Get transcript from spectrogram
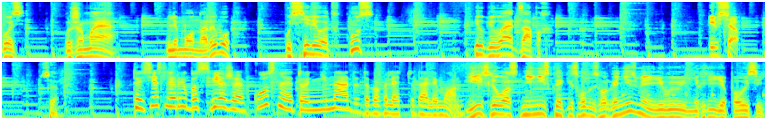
гость, выжимая лимон на рыбу, усиливает вкус и убивает запах. И все. Все. То есть, если рыба свежая, вкусная, то не надо добавлять туда лимон. Если у вас не низкая кислотность в организме, и вы не хотите ее повысить,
